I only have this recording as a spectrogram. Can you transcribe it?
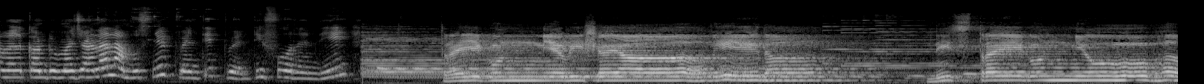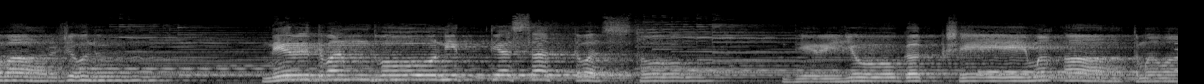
And welcome to my channel అముస్ని ట్వంటీ ట్వంటీ ఫోర్ అండి త్రైగుణ్య విషయా వేద నిస్త్రైగుణ్యో భవార్జున నిర్ద్వంద్వో నిత్య సత్వస్థో నిర్యోగక్షేమ ఆత్మవా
